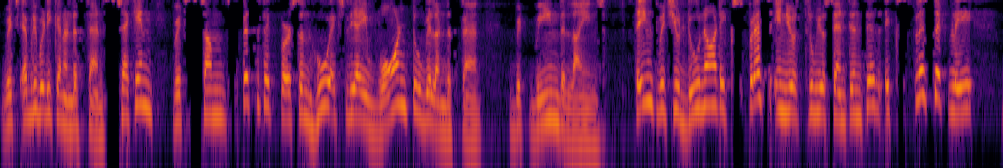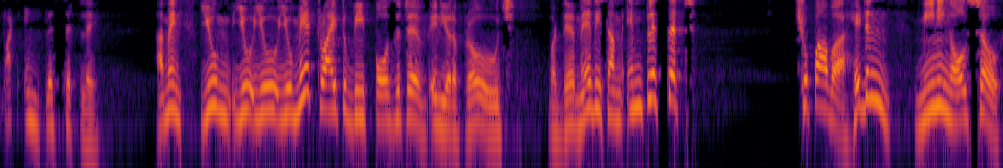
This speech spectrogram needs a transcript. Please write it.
which everybody can understand. Second, which some specific person who actually I want to will understand between the lines things which you do not express in your through your sentences explicitly but implicitly. I mean you you you you may try to be positive in your approach but there may be some implicit chupawa hidden meaning also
